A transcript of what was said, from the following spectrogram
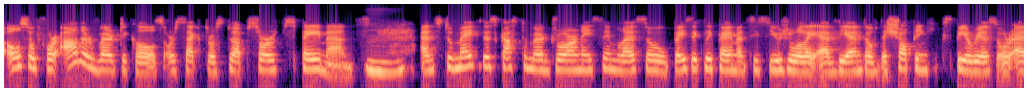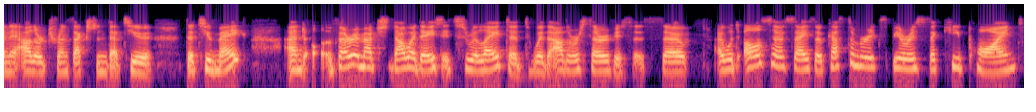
also for other verticals or sectors to absorb payments mm. and to make this customer journey seamless. So, basically, payments is usually at the end of the shopping experience or any other transaction that you that you make and very much nowadays it's related with other services so I would also say so customer experience is a key point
